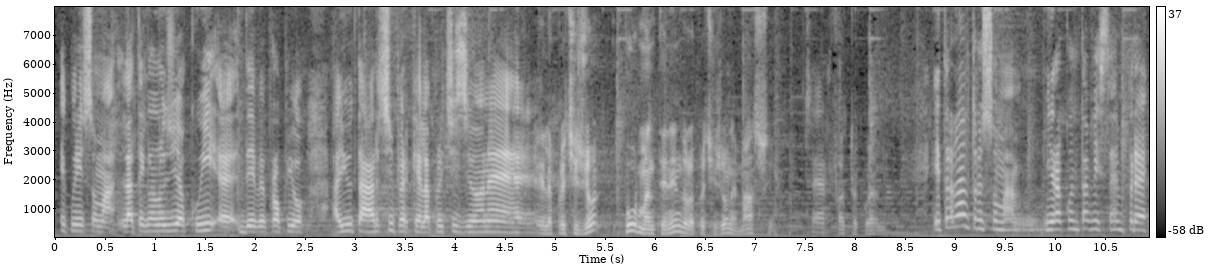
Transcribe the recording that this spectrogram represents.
E quindi insomma la tecnologia qui eh, deve proprio aiutarci perché la precisione... E la precisione, pur mantenendo la precisione massima. Certo. Il fatto è quello. E tra l'altro insomma mi raccontavi sempre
